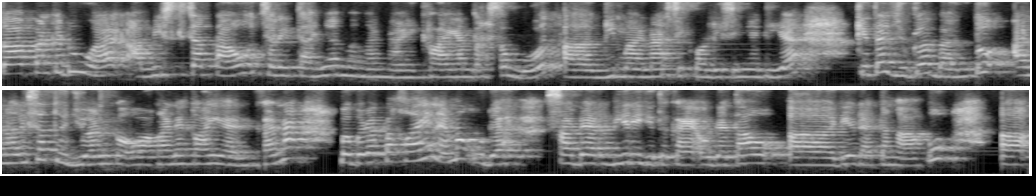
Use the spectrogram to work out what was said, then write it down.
tahapan kedua, habis kita tahu ceritanya mengenai klien tersebut, uh, gimana sih kondisinya dia, kita juga bantu analisa tujuan keuangannya klien. Karena beberapa klien emang udah sadar diri gitu kayak udah tahu uh, dia datang ke aku uh,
